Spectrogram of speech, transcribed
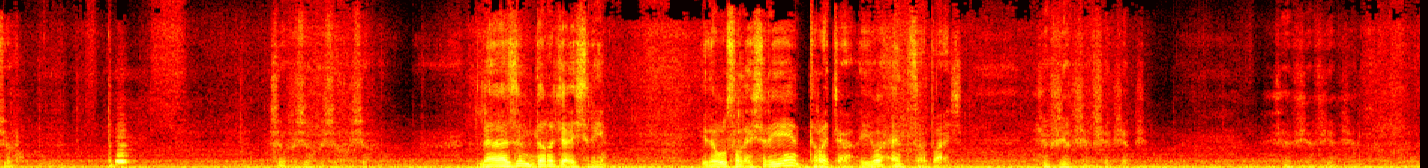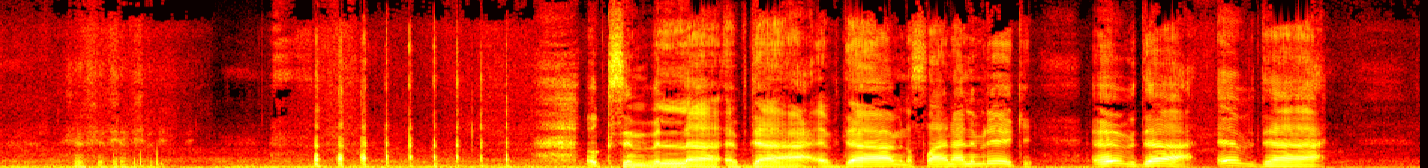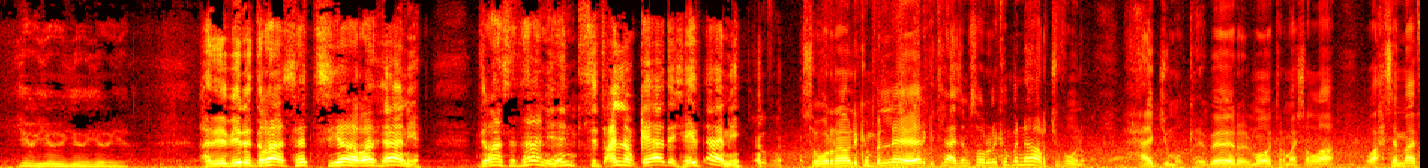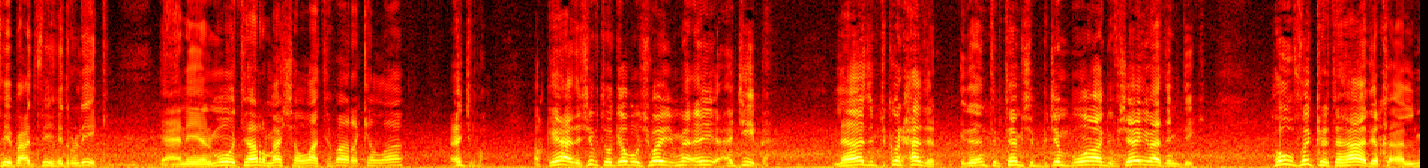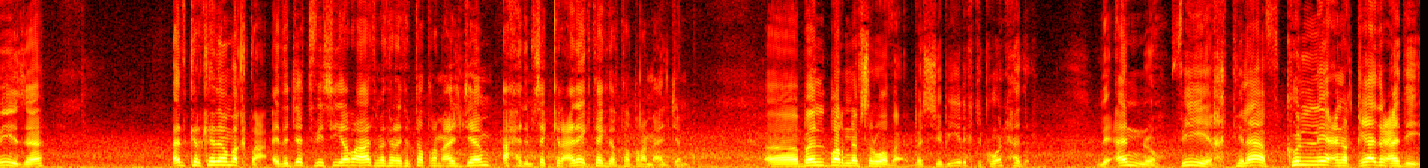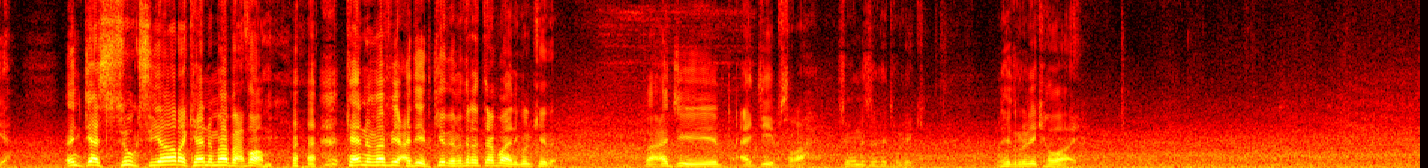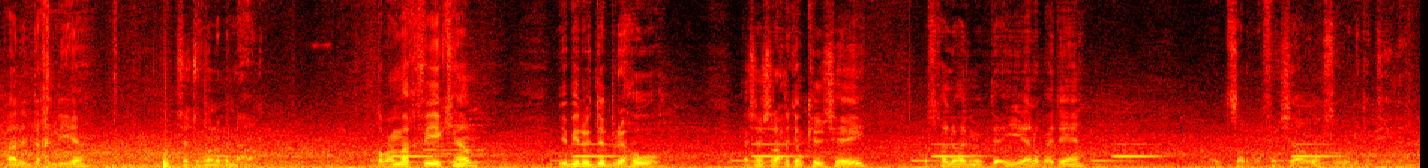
شوف شوف شوف شوف شوف لازم درجة عشرين. إذا وصل عشرين ترجعه أيوة عند تسعة عشر شوف شوف شوف شوف شوف. شوف شوف شوف شوف. شوف شوف شوف شوف. أقسم بالله إبداع إبداع من الصانع الأمريكي. إبداع إبداع. يو يو يو يو يو. هذه يبي دراسة سيارة ثانية. دراسة ثانية أنت تتعلم قيادة شيء ثاني. صورنا لكم بالليل قلت لازم اصور لكم بالنهار تشوفونه. حجمه كبير الموتر ما شاء الله وأحسن ما فيه بعد فيه هيدروليك. يعني الموتر ما شاء الله تبارك الله عجبه. القيادة شفته قبل شوي معي عجيبة. لازم تكون حذر. إذا أنت بتمشي بجنب واقف شيء ما تمديك. هو فكرته هذه الميزة أذكر كذا مقطع. إذا جت في سيارات مثلا تبي تطلع مع الجنب أحد مسكر عليك تقدر تطلع مع الجنب. آه بالبر نفس الوضع بس يبيلك تكون حذر. لأنه في اختلاف كلي عن القيادة العادية. انت جالس تسوق سيارة كأنه ما بعظام. كأنه ما في حديد. كذا مثل التعبان يقول كذا. فعجيب عجيب صراحة. شوف نزل الهيدروليك. الهيدروليك هوائي هذه الداخلية. تشوفونه بالنهار. طبعا ما اخفيكم يبي له دبرة هو عشان اشرح لكم كل شيء. بس خلوا هذه مبدئيا وبعدين نتصرف إن شاء الله نسوي لكم شيء ذا.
